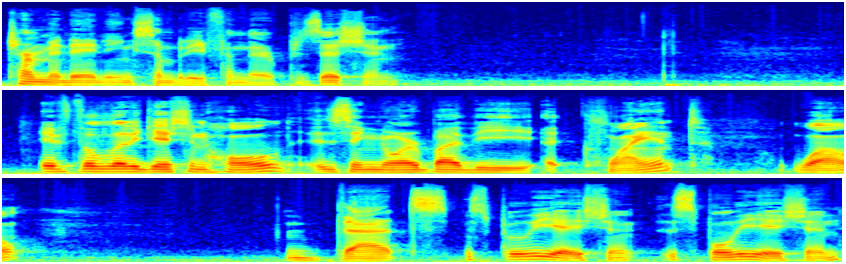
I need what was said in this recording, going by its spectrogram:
terminating somebody from their position. If the litigation hold is ignored by the client, well, that's spoliation, spoliation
